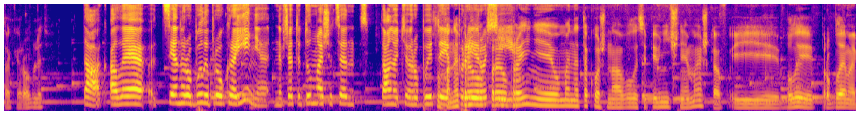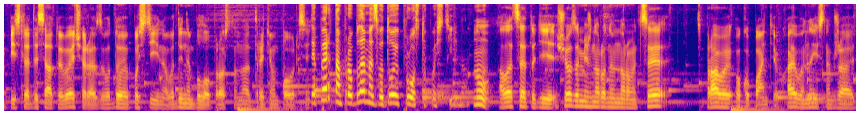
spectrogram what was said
так і роблять. Так, але це не робили при Україні. Невже ти думаєш, що це стануть робити Слухай, не при, при, Росії? при Україні у мене також на вулиці Північній мешкав, і були проблеми після 10-ї вечора з водою постійно. Води не було просто на третьому поверсі. Тепер там проблеми з водою просто постійно. Ну, але це тоді що за міжнародними нормами? Це справи окупантів. Хай вони і снабжають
